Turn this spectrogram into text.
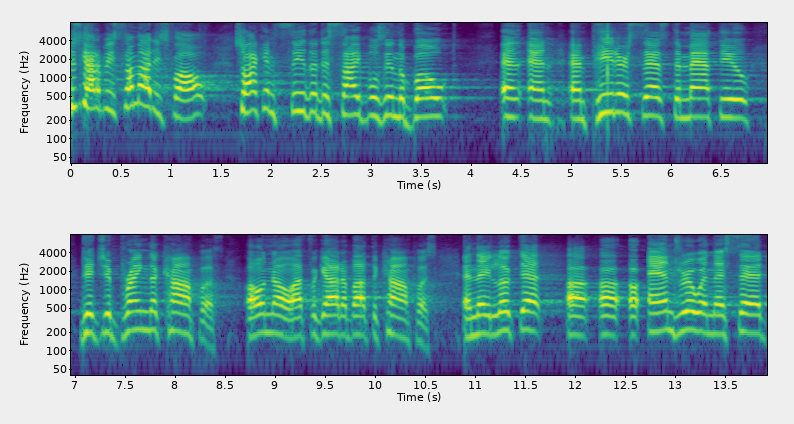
It's got to be somebody's fault. So I can see the disciples in the boat, and, and, and Peter says to Matthew, Did you bring the compass? Oh no, I forgot about the compass. And they looked at uh, uh, uh, Andrew and they said,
